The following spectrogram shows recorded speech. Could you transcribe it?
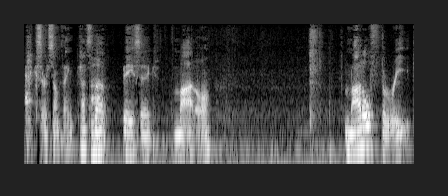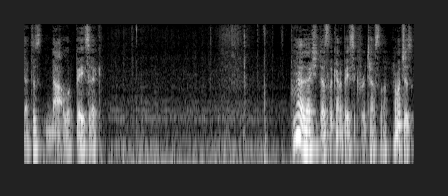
X or something. Tesla basic model. Model 3. That does not look basic. No, it actually does look kind of basic for a Tesla. How much is it?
